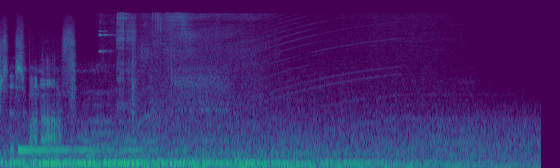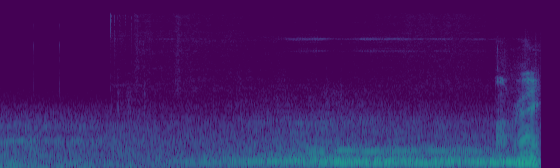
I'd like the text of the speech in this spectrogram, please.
finish this one off. All right.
